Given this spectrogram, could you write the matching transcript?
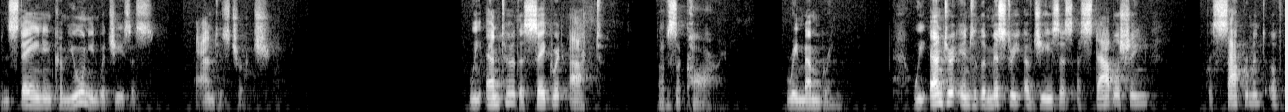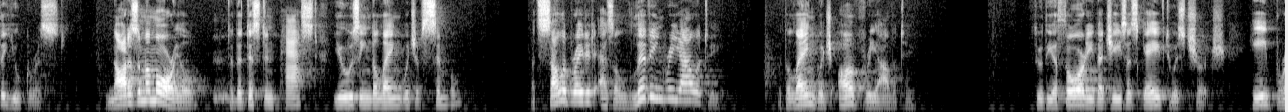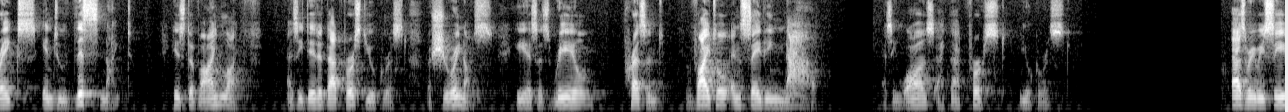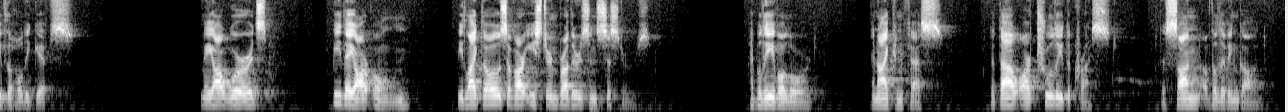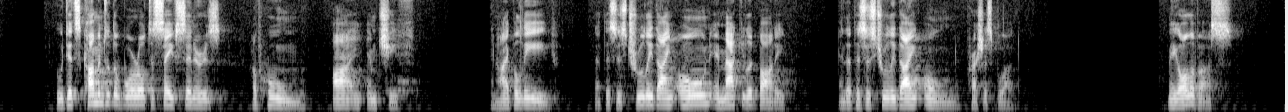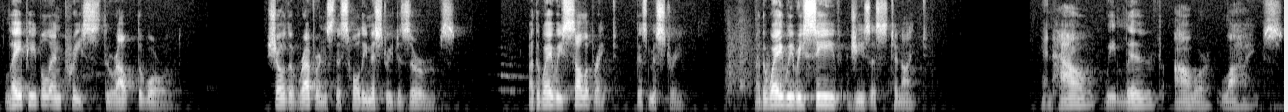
in staying in communion with Jesus and his church, we enter the sacred act of Zakar, remembering we enter into the mystery of Jesus establishing the sacrament of the Eucharist, not as a memorial to the distant past using the language of symbol, but celebrated as a living reality with the language of reality. Through the authority that Jesus gave to his church, he breaks into this night his divine life as he did at that first Eucharist, assuring us he is as real, present, vital, and saving now as he was at that first Eucharist. As we receive the holy gifts, may our words, be they our own, be like those of our Eastern brothers and sisters. I believe, O Lord, and I confess that thou art truly the Christ, the Son of the living God, who didst come into the world to save sinners, of whom I am chief. And I believe that this is truly thine own immaculate body, and that this is truly thine own precious blood. May all of us, lay people and priests throughout the world, show the reverence this holy mystery deserves. By the way we celebrate this mystery, by the way we receive Jesus tonight, and how we live our lives.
